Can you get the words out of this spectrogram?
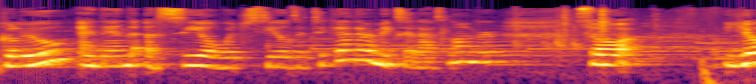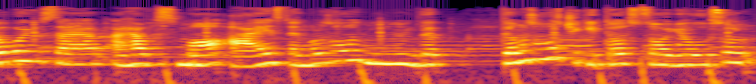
glue. And then a seal, which seals it together. Makes it last longer. So, yo voy a usar... I have small eyes. Tengo los ojos... Mm, de, tengo los ojos chiquitos. So, yo uso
